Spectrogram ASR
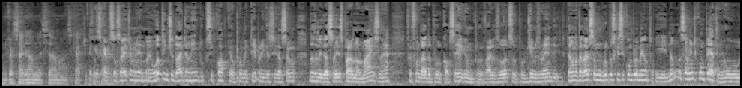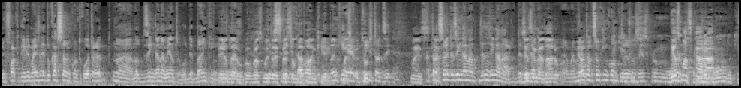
aniversariando esse ano a Skeptic Society. A Skeptic Society é uma, outra entidade além do CICOP, que é o Comitê para a Investigação das Alegações Paranormais, né? Foi fundado por Carl Sagan, por vários outros, por James Randi. Então, na verdade, são grupos que se complementam e não necessariamente competem. O enfoque dele é mais na educação, enquanto o outro é na, no desenganamento, o debunking. Eu, eu, eu gosto muito da expressão debunking. Debunking é ruim de traduzir. Mas, a tradução é, é desenganar. Desenganar. desenganar o, é a melhor tradução que encontramos. É que a gente usa isso morto, desmascarar. Que,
